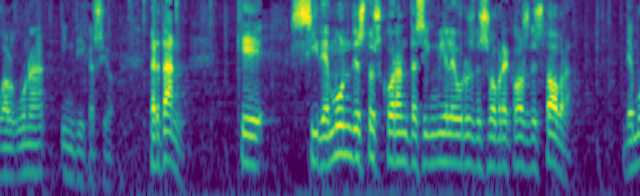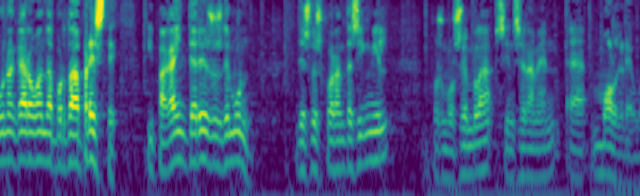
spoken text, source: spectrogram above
o alguna indicació. Per tant, que si damunt d'estos 45.000 euros de sobrecost d'esta obra, damunt encara ho han de portar a préstec i pagar interessos damunt d'estos 45.000, doncs m'ho sembla, sincerament, eh, molt greu.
